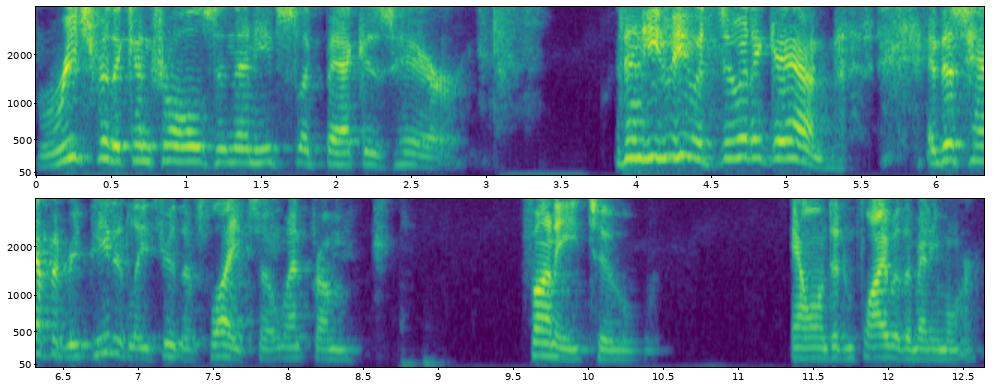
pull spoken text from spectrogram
reach for the controls and then he'd slick back his hair. And then he, he would do it again. And this happened repeatedly through the flight. So it went from funny to Alan didn't fly with him anymore.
